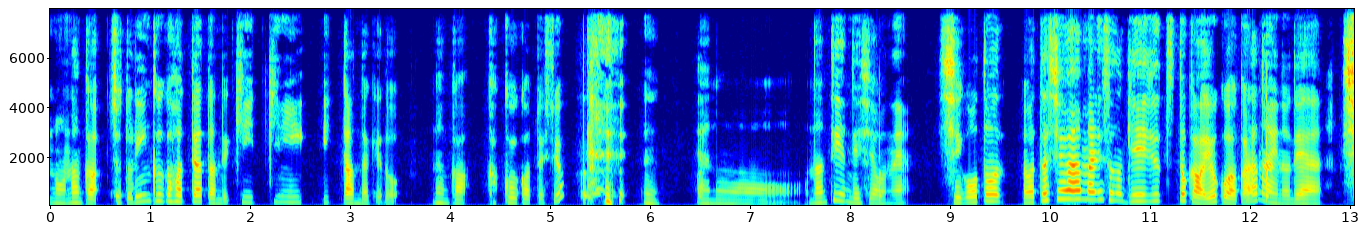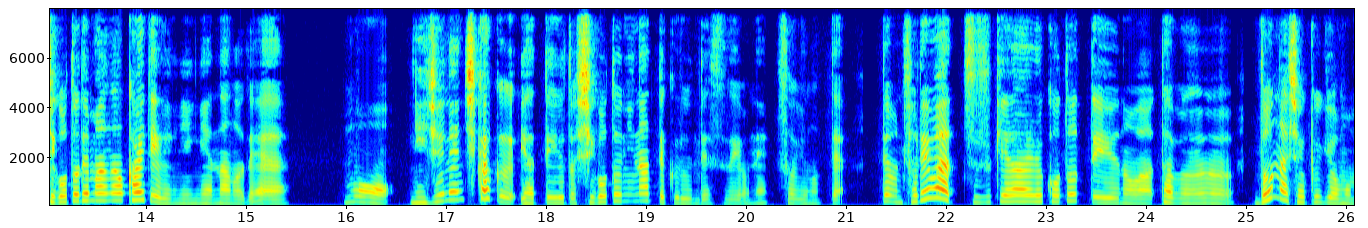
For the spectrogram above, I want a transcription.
のなんかちょっとリンクが貼ってあったんで聞きに行ったんだけど、なんかかっこよかったですよ。うん。あのー、なんて言うんでしょうね。仕事、私はあんまりその芸術とかはよくわからないので、仕事で漫画を描いている人間なので、もう20年近くやっていると仕事になってくるんですよね。そういうのって。でもそれは続けられることっていうのは多分どんな職業も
